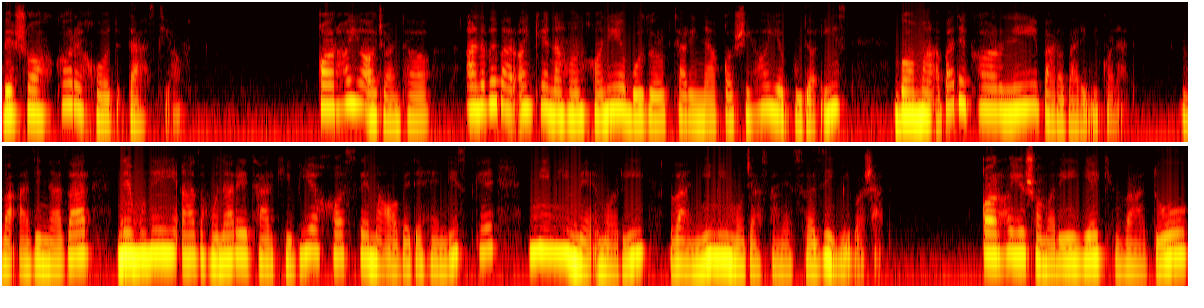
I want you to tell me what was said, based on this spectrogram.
به شاهکار خود دست یافت. قارهای آجانتا علاوه بر آنکه نهانخانه بزرگترین نقاشی های بودایی است با معبد کارلی برابری می کند و از این نظر نمونه ای از هنر ترکیبی خاص معابد هندی است که نیمی معماری و نیمی مجسم سازی می باشد قارهای شماره یک و دو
